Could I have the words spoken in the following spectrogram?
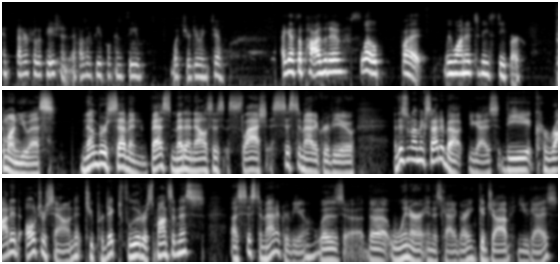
it's better for the patient if other people can see what you're doing too. I guess a positive slope, but we want it to be steeper. Come on, US. Number seven, best meta analysis slash systematic review. And this one I'm excited about, you guys. The carotid ultrasound to predict fluid responsiveness. A systematic review was uh, the winner in this category. Good job, you guys.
